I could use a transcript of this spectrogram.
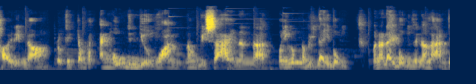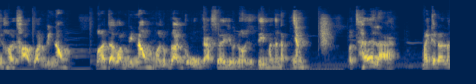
thời điểm đó, rồi cái trong cách ăn uống dinh dưỡng của anh nó bị sai nên là có những lúc nó bị đầy bụng. Mà nó đầy bụng thì nó làm cho hơi thở của anh bị nông mà hơi thở của anh bị nông mà lúc đó anh còn uống cà phê vô nữa thì tim anh nó đập nhanh. Và thế là mấy cái đó nó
